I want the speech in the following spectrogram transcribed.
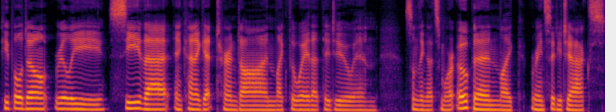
people don't really see that and kind of get turned on like the way that they do in something that's more open like Rain City Jacks.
